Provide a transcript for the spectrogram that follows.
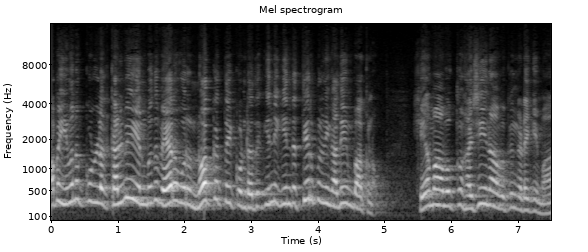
அப்போ இவனுக்குள்ள கல்வி என்பது வேற ஒரு நோக்கத்தை கொண்டது. இன்னைக்கு இந்த தீர்ப்பில் நீங்கள் அதையும் பார்க்கணும். ஹேமாவுக்கும் ஹசீனாவுக்கும் கிடைக்குமா?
